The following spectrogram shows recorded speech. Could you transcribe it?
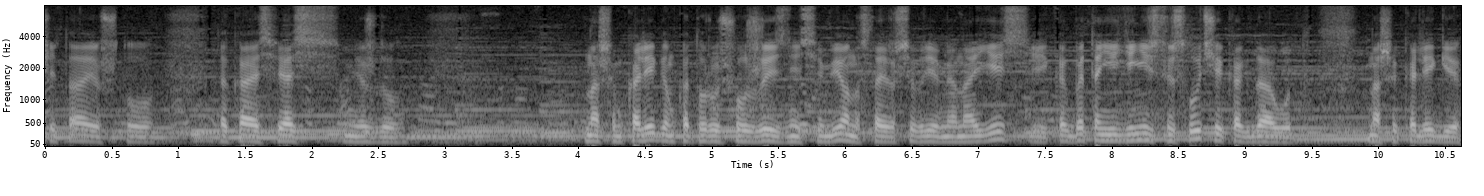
считаю, что такая связь между нашим коллегам, который ушел из жизни семьей, в настоящее время она есть. И как бы это не единичный случай, когда вот наши коллеги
